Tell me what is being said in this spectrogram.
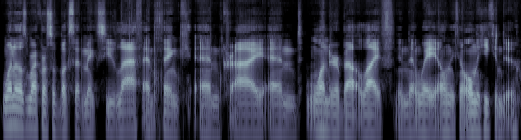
one of those Mark Russell books that makes you laugh and think and cry and wonder about life in a way only only he can do.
